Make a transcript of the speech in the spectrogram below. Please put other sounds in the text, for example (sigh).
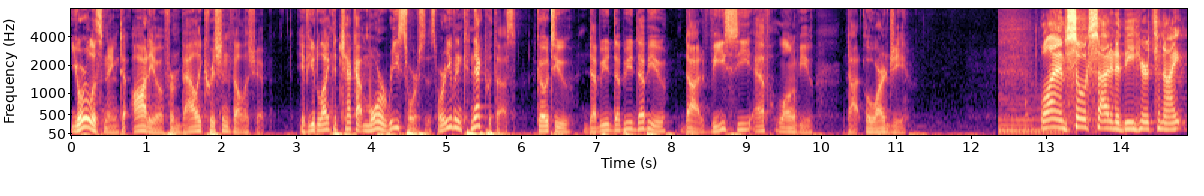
You're listening to audio from Valley Christian Fellowship. If you'd like to check out more resources or even connect with us, go to www.vcflongview.org. Well, I am so excited to be here tonight,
